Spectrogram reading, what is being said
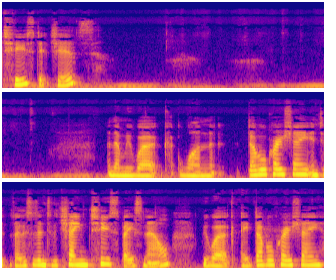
two stitches. And then we work one double crochet into so this is into the chain two space now. We work a double crochet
